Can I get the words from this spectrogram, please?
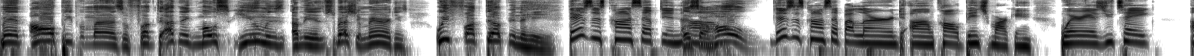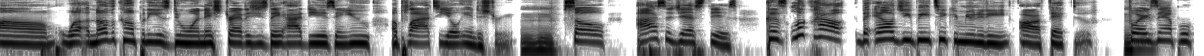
Man, all people minds are fucked up. I think most humans, I mean, especially Americans, we fucked up in the head. There's this concept in It's a um, whole. there's this concept I learned um, called benchmarking, whereas you take um, what another company is doing, their strategies, their ideas, and you apply to your industry. Mm-hmm. So I suggest this because look how the LGBT community are effective. For Mhm. example,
